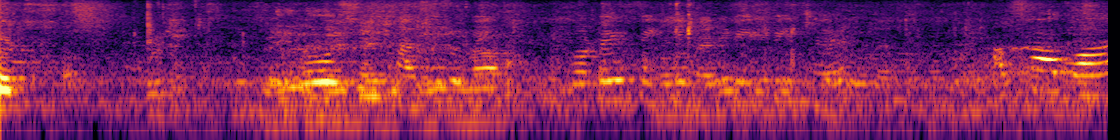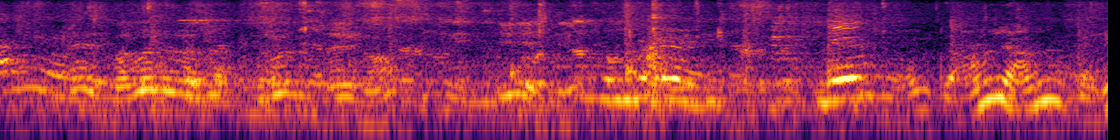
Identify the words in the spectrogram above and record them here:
it. What are you picking? Picking there? 네. 아무리 안 먹어도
